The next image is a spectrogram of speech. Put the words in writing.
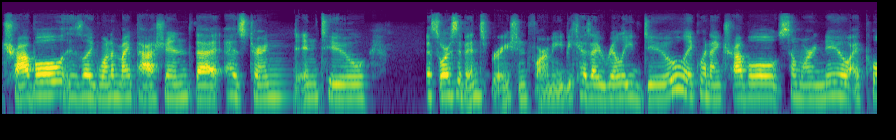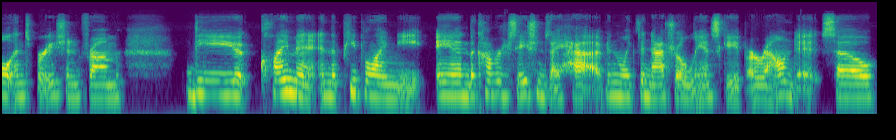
Travel is like one of my passions that has turned into a source of inspiration for me because i really do. Like when i travel somewhere new i pull inspiration from the climate and the people I meet and the conversations I have and like the natural landscape around it. So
